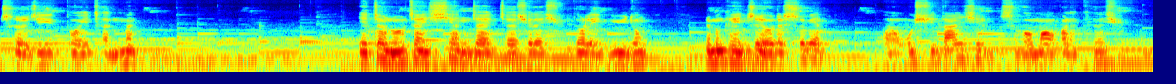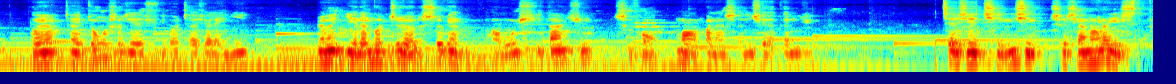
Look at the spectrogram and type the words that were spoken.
刺激多于沉闷。也正如在现在哲学的许多领域中，人们可以自由地思辨，而无需担心是否冒犯了科学。同样，在中世纪的许多哲学领域，人们也能够自由地思辨，而无需担心是否冒犯了神学的根据。这些情形是相当类似的。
